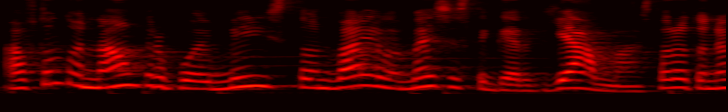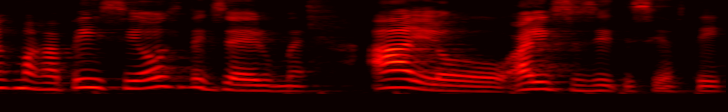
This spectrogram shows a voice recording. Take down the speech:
Αυτόν τον άνθρωπο εμείς τον βάλουμε μέσα στην καρδιά μας. Τώρα τον έχουμε αγαπήσει ή όχι, δεν ξέρουμε. Άλλο, άλλη συζήτηση αυτή.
